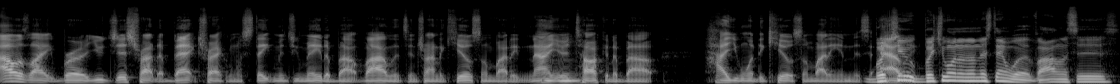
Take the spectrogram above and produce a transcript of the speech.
I was like, bro, you just tried to backtrack on a statement you made about violence and trying to kill somebody. Now you're talking about how you want to kill somebody in this But alley. you but you want to understand what violence is?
